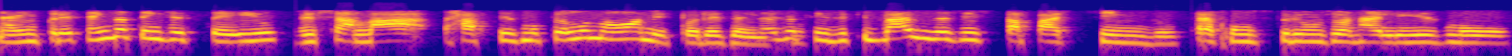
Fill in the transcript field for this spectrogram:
A imprensa ainda tem receio de chamar racismo pelo nome, por exemplo. Assim, de que base a gente está partindo para construir um jornalismo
